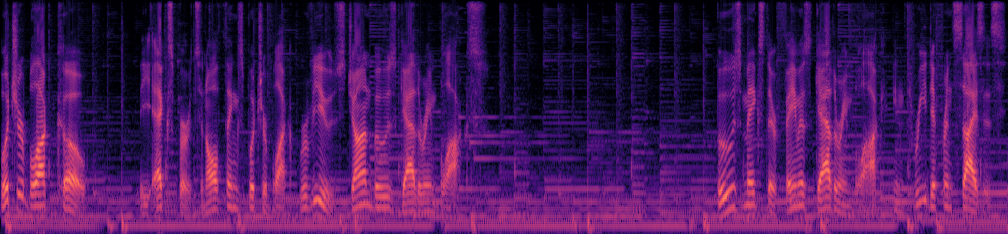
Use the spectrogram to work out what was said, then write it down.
Butcher Block Co., the experts in all things Butcher Block, reviews John Boos Gathering Blocks. Boos makes their famous gathering block in three different sizes.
